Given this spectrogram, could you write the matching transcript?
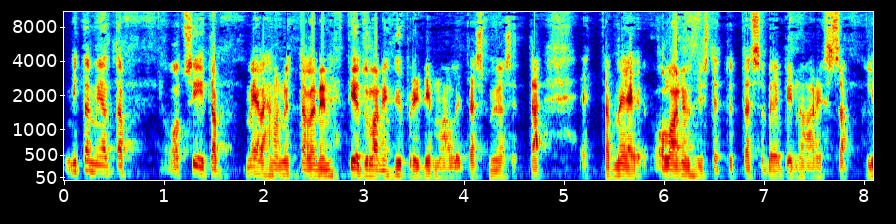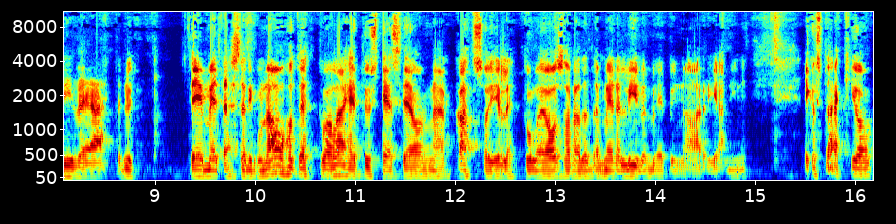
mitä mieltä olet siitä? Meillähän on nyt tällainen tietynlainen hybridimalli tässä myös, että, että me ollaan yhdistetty tässä webinaarissa liveä, että nyt teemme tässä niin kuin nauhoitettua lähetystä ja se on näille katsojille tulee osana tätä meidän live-webinaaria, niin eikö tämäkin ole,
